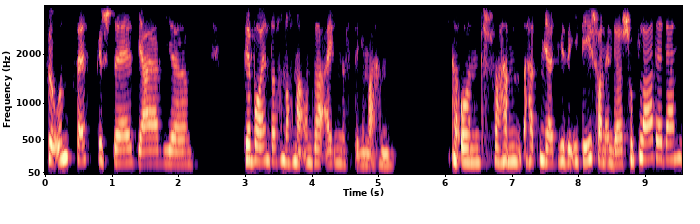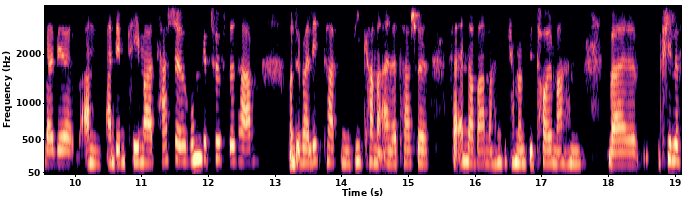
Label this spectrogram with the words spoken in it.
für uns festgestellt, ja, wir, wir wollen doch nochmal unser eigenes Ding machen. Und haben, hatten ja diese Idee schon in der Schublade dann, weil wir an, an dem Thema Tasche rumgetüftelt haben und überlegt hatten, wie kann man eine Tasche veränderbar machen, wie kann man sie toll machen, weil viele,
